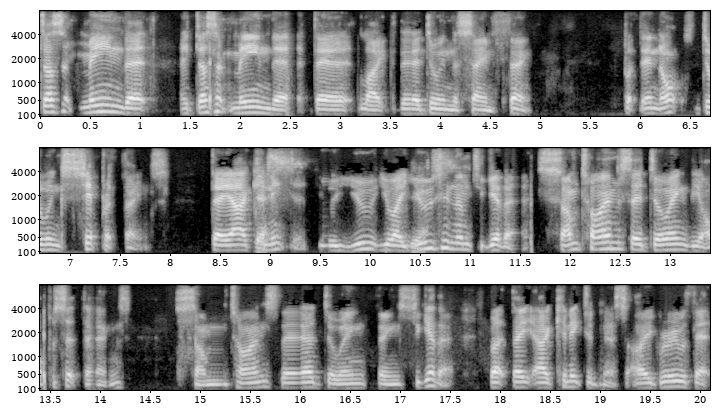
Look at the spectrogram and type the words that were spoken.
doesn't mean that. It doesn't mean that they're like they're doing the same thing, but they're not doing separate things. They are connected. Yes. You, you you are using them together. Sometimes they're doing the opposite things. Sometimes they're doing things together. But they are connectedness. I agree with that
